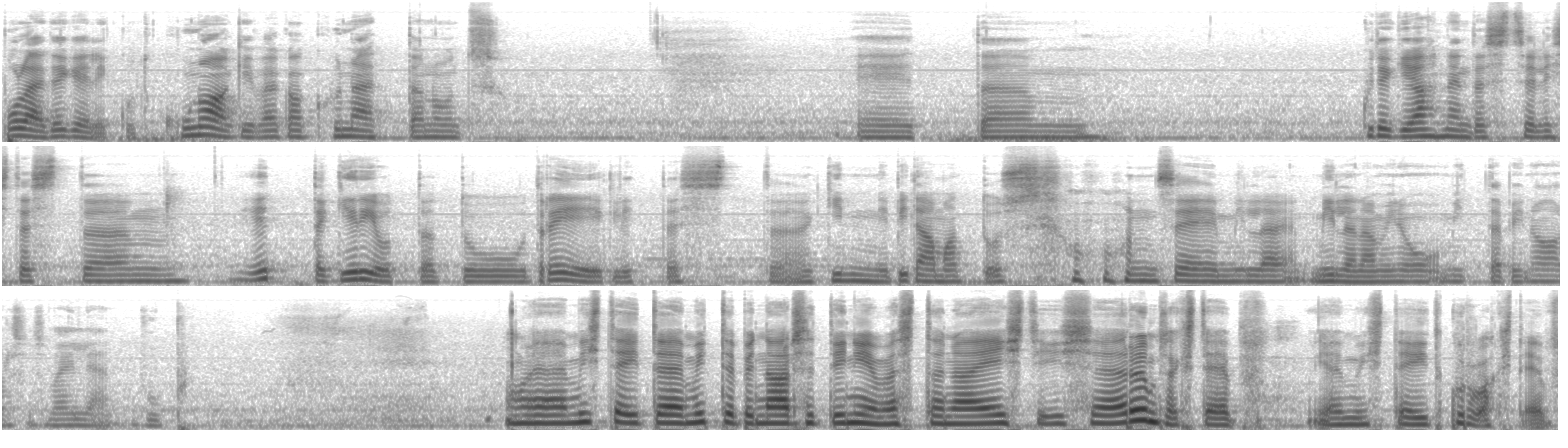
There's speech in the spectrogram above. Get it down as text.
pole tegelikult kunagi väga kõnetanud. et ähm, kuidagi jah, nendest sellistest ähm, ette kirjutatud reeglitest äh, kinnipidamatus on see, mille, millena minu mittepinaarsus väljendub mis teid äh, mittepinaarsete inimestena Eestis äh, rõõmsaks teeb ja mis teid kurvaks teeb?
